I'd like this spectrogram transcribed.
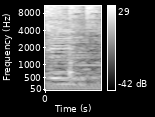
something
